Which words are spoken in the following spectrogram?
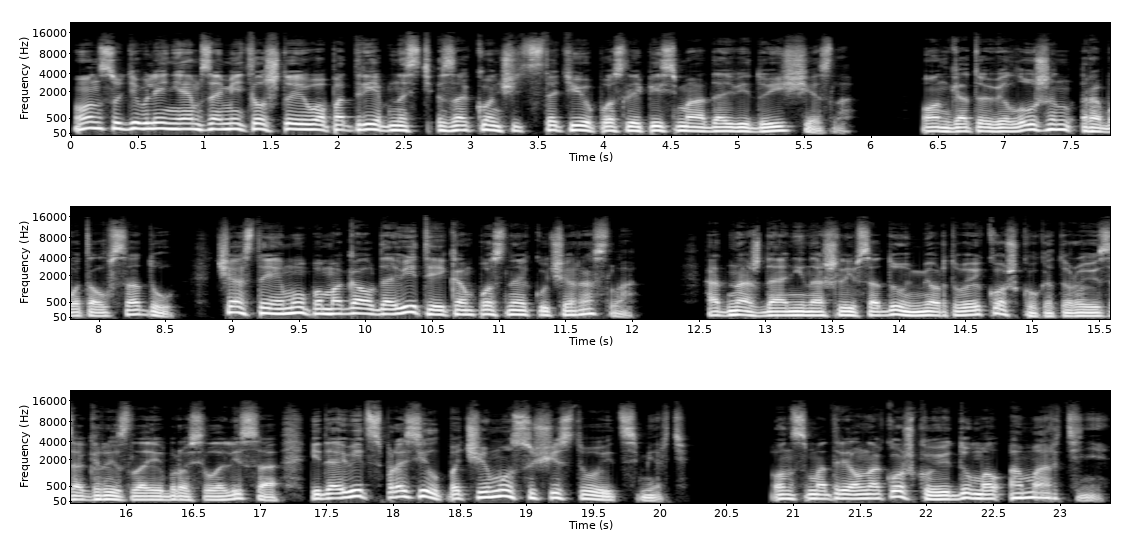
Он с удивлением заметил, что его потребность закончить статью после письма Давиду исчезла. Он готовил ужин, работал в саду. Часто ему помогал Давид, и компостная куча росла. Однажды они нашли в саду мертвую кошку, которую загрызла и бросила лиса, и Давид спросил, почему существует смерть. Он смотрел на кошку и думал о Мартине.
